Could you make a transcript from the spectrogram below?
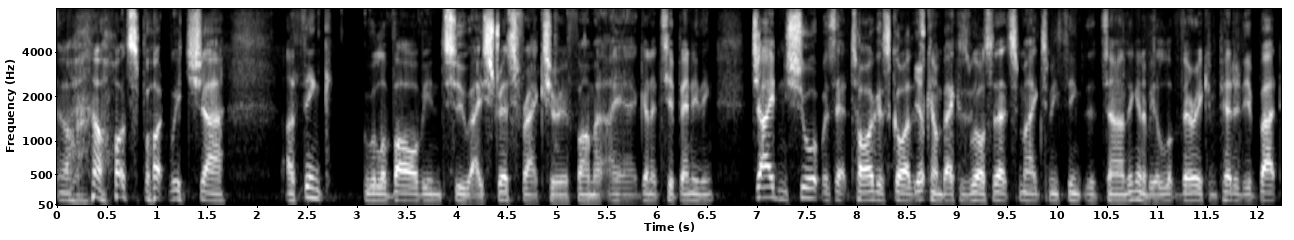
a, hot spot, which uh, I think will evolve into a stress fracture if I'm uh, going to tip anything. Jayden Short was that Tigers guy that's Yep. come back as well, so that makes me think that uh, they're going to be a lot, very competitive. But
